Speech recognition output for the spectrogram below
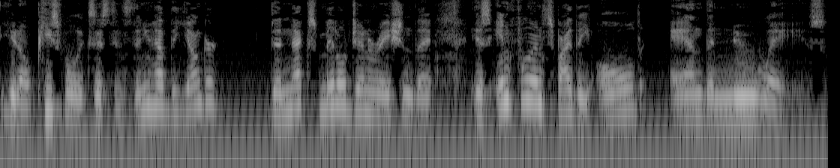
you know peaceful existence. Then you have the younger, the next middle generation that is influenced by the old and the new ways.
